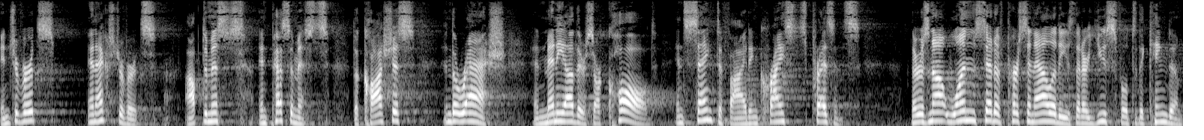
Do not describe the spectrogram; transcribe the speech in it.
introverts and extroverts, optimists and pessimists, the cautious and the rash, and many others are called and sanctified in Christ's presence. There is not one set of personalities that are useful to the kingdom,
